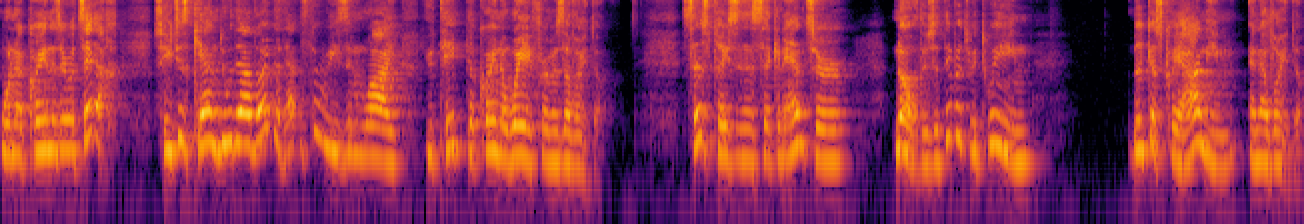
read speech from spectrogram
when a kohen is a ritzeach. So you just can't do the avodah. That's the reason why you take the coin away from his avodah. Says Tosis in the second answer, no, there's a difference between Birkas Kohanim and avodah.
